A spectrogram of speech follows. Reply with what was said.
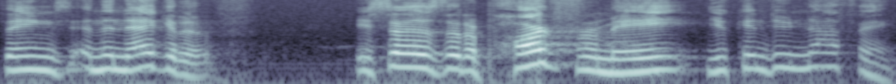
things in the negative. He says that apart from me, you can do nothing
